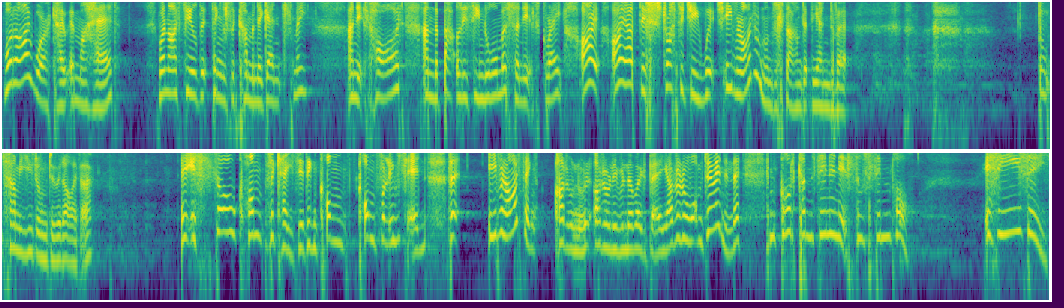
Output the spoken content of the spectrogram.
What I work out in my head when I feel that things are coming against me and it's hard and the battle is enormous and it's great, I, I have this strategy which even I don't understand at the end of it. don't tell me you don't do it either. It is so complicated and convoluted that even I think, I don't know, I don't even know how to be. I don't know what I'm doing in there. And God comes in and it's so simple. It's easy.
